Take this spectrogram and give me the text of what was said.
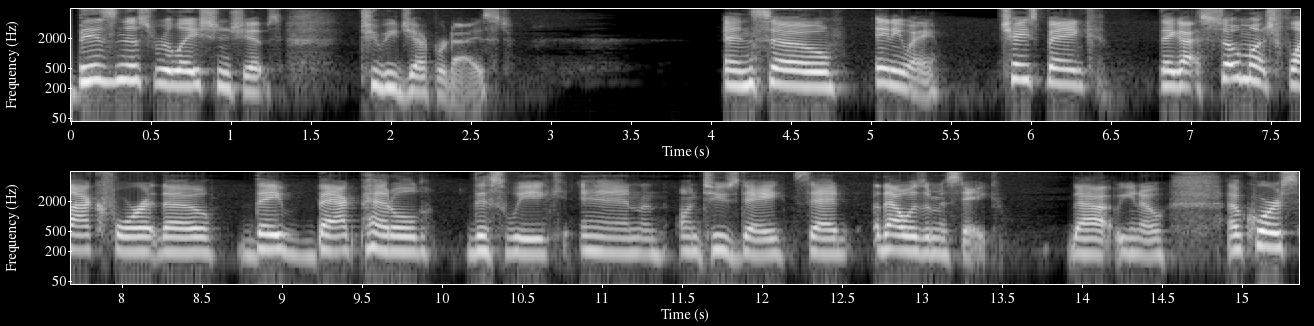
business relationships to be jeopardized. And so, anyway, Chase Bank, they got so much flack for it though. They backpedaled this week and on Tuesday said that was a mistake. That, you know, of course,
